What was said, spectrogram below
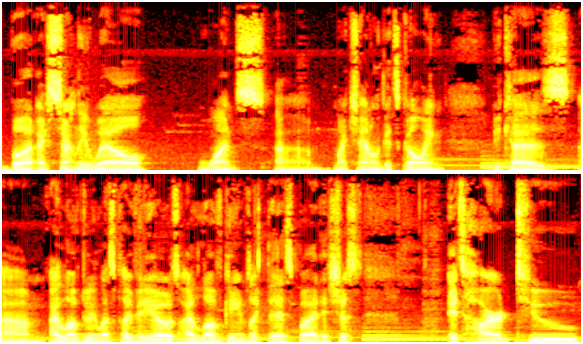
but I certainly will once um, my channel gets going because um, I love doing Let's Play videos. I love games like this, but it's just it's hard to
